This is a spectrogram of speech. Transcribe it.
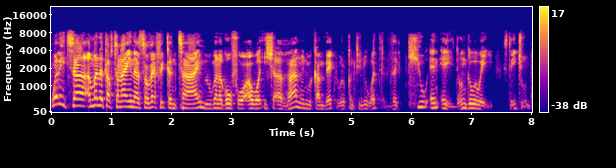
Well, it's uh, a minute after nine uh, South African time. We're going to go for our Isha Adhan. When we come back, we will continue with the Q&A. Don't go away. Stay tuned.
